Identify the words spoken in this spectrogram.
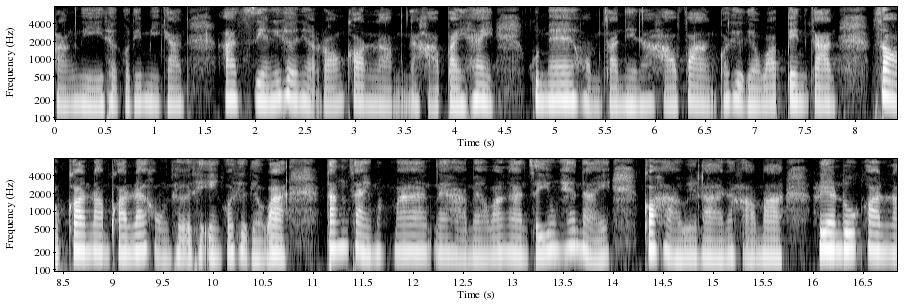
ครั้งนี้ เธอก็ได้มีการอัดเสียงที่เธอเนี่ยร้องกรลำนะคะ ไปให้คุณแม่หอมจันเนี่ยนะคะ ฟังก็ถือได้ว่าเป็นการสอบกรลำกรแรกของเธอเธอเองก็ถือได้ว่าตั้งใจมากๆนะคะ แม้ว่างานจะยุ่งแค่ไหนก็หาเวลานะคะ มาเรียนรู้กรล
